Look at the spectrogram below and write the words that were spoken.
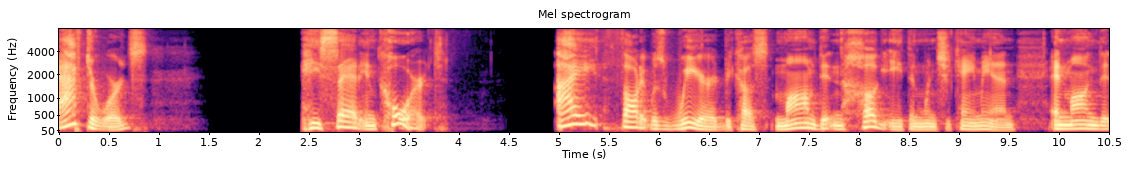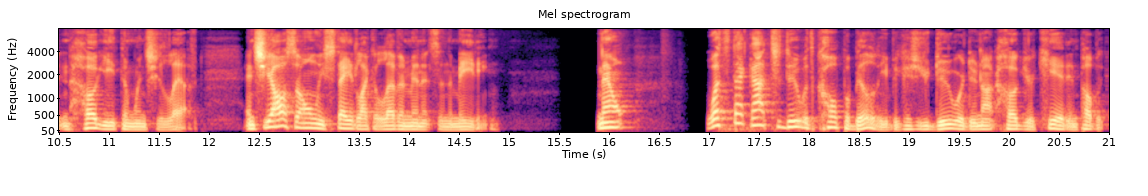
Afterwards, he said in court, I thought it was weird because mom didn't hug Ethan when she came in, and mom didn't hug Ethan when she left. And she also only stayed like 11 minutes in the meeting. Now, what's that got to do with culpability because you do or do not hug your kid in public?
